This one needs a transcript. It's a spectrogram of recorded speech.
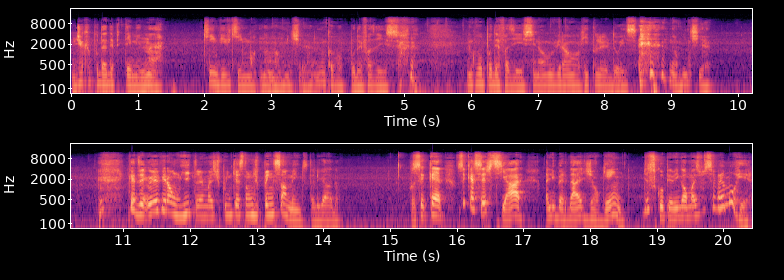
No dia que eu puder determinar quem vive quem morre. Não, não, mentira. Eu nunca vou poder fazer isso. nunca vou poder fazer isso, senão eu vou virar o Hitler 2. não, mentira. Quer dizer, eu ia virar um Hitler, mas tipo em questão de pensamento, tá ligado? Você quer, você quer cercear a liberdade de alguém? Desculpe, amigão, mas você vai morrer.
